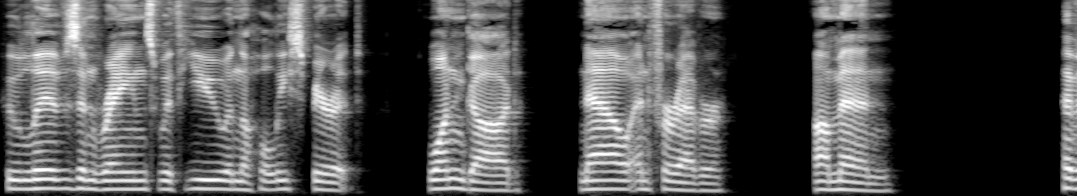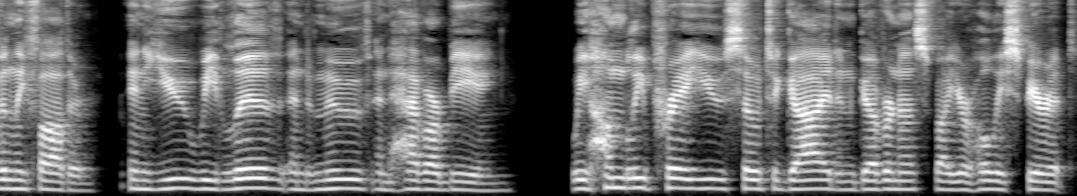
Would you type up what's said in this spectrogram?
who lives and reigns with you in the Holy Spirit, one God, now and forever. Amen. Heavenly Father, in you we live and move and have our being. We humbly pray you so to guide and govern us by your Holy Spirit,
